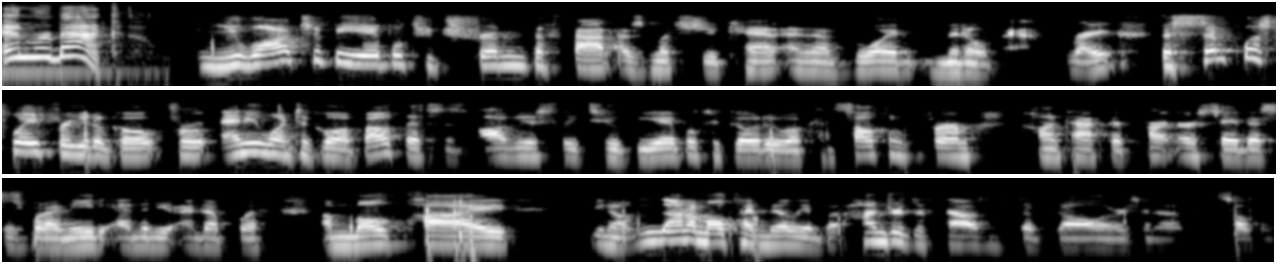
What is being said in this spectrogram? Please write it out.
And we're back you want to be able to trim the fat as much as you can and avoid middleman, right? The simplest way for you to go, for anyone to go about this is obviously to be able to go to a consulting firm, contact their partner, say, this is what I need. And then you end up with a multi, you know, not a multi-million, but hundreds of thousands of dollars in a consulting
